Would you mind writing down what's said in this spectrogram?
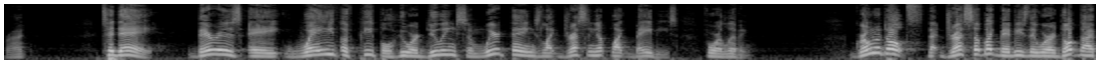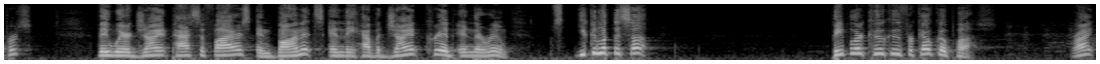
right? Today, there is a wave of people who are doing some weird things like dressing up like babies for a living. Grown adults that dress up like babies, they wear adult diapers, they wear giant pacifiers and bonnets, and they have a giant crib in their room. You can look this up. People are cuckoo for Cocoa Puffs, right?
